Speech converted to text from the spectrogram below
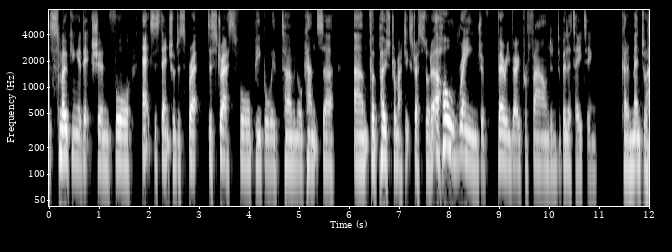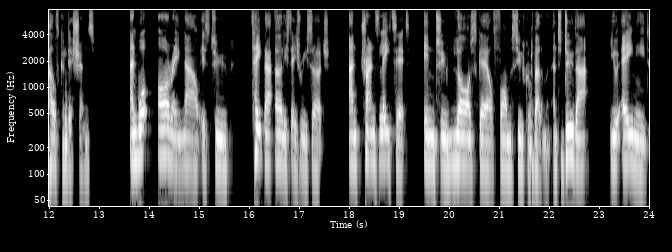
smoking addiction, for existential distress for people with terminal cancer, um, for post traumatic stress disorder, a whole range of very, very profound and debilitating kind of mental health conditions. And what our aim now is to take that early stage research and translate it into large scale pharmaceutical development. And to do that, you A, need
